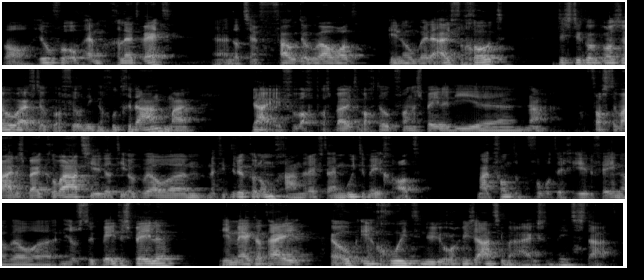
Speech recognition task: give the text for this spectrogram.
wel heel veel op hem gelet werd. Eh, dat zijn fouten ook wel wat enorm werden uitvergroot. het is natuurlijk ook wel zo, hij heeft ook wel veel dingen goed gedaan. Maar ja, je verwacht als buitenwacht ook van een speler die uh, nou, vaste waarde is bij Kroatië, dat hij ook wel uh, met die druk kan omgaan. Daar heeft hij moeite mee gehad. Maar ik vond het bijvoorbeeld tegen Heerenveen al wel uh, een heel stuk beter spelen. Je merkt dat hij er ook in groeit nu de organisatie bij Ajax wat beter staat.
